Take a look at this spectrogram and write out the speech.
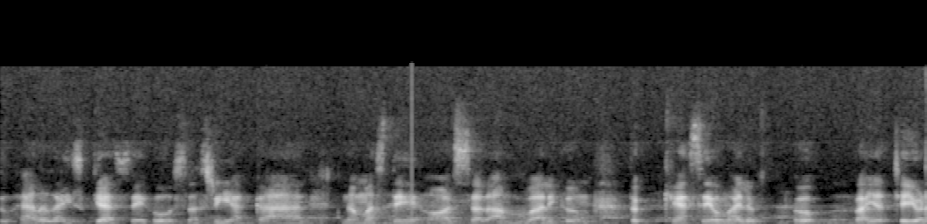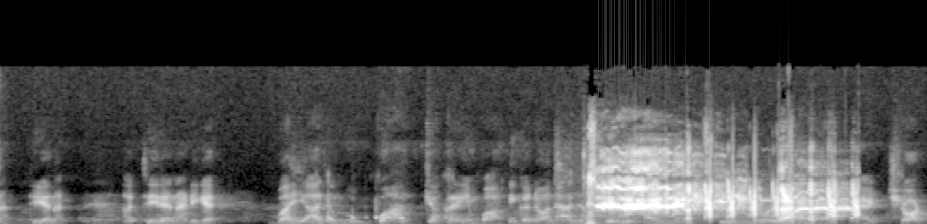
तो हेलो गाइस कैसे हो? सत नमस्ते और सलाम वालेकुम। तो कैसे हो भाई लोग? हो भाई अच्छे ही हो ना? ठीक है ना? अच्छे ही रहना, ठीक है? भाई, आज हम लोग बात क्या करेंगे? बात नहीं करने वाले आज हम हेडशॉट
